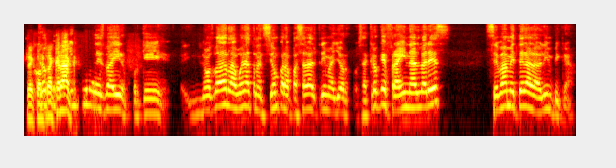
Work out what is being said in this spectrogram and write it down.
Recontra crack. Les va a ir porque nos va a dar la buena transición para pasar al Tri Mayor. O sea, creo que Efraín Álvarez se va a meter a la Olímpica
